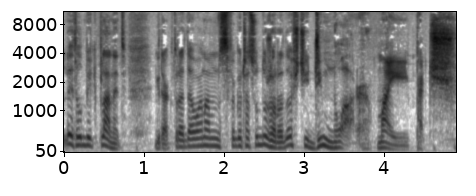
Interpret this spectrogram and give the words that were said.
Little Big Planet, gra, która dała nam swego czasu dużo radości, Jim Noir, My Patch.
